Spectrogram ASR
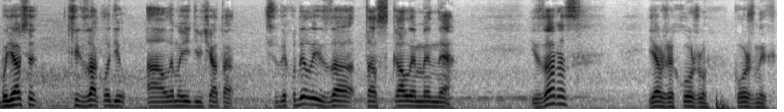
боявся цих закладів, але мої дівчата сюди ходили і затаскали мене. І зараз я вже ходжу кожних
